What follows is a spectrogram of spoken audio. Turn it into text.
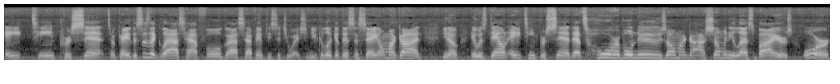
18%. Okay, this is a glass half full, glass half empty situation. You can look at this and say, oh my God, you know, it was down 18%. That's horrible news. Oh my gosh, so many less buyers. Or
